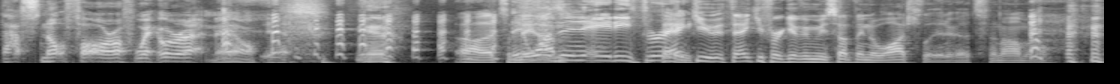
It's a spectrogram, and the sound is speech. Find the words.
that's not far off where we're at now. yeah. Yeah. Oh, that's amazing. It amazing. wasn't in '83. Thank you, thank you for giving me something to watch later. That's phenomenal.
